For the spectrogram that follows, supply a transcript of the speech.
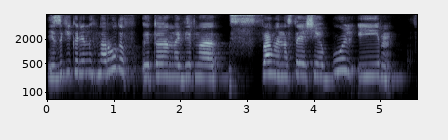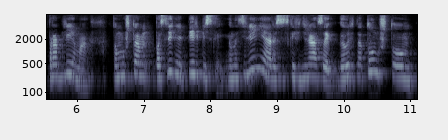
Языки коренных народов – это, наверное, самая настоящая боль и проблема. Потому что последняя перепись населения Российской Федерации говорит о том, что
